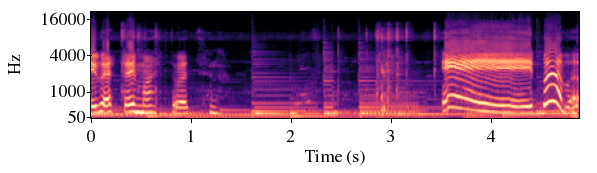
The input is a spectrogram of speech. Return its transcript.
এই মারতে পারছে না। এ বাবা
